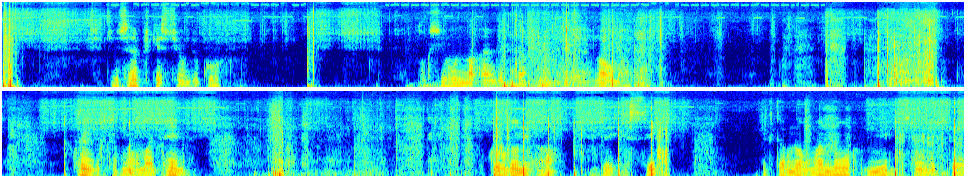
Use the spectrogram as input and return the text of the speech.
C'est une simple question de cours. Donc si on a un vecteur euh, normal, un vecteur normal n. Coordonnées A, B et C. Vecteur normal non nul c'est un vecteur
